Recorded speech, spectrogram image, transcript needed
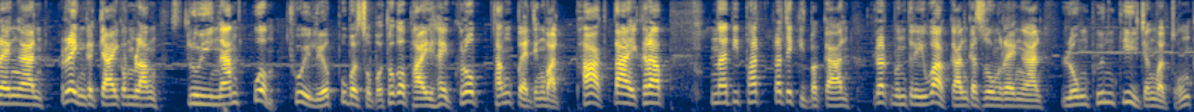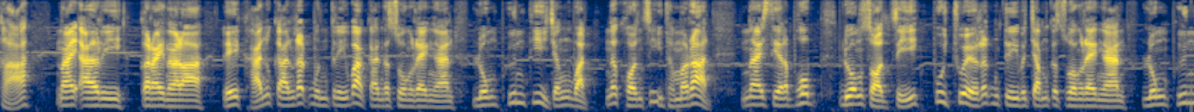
แรงงานเร่งกระจายกำลังลุยน้ำท่วมช่วยเหลือผู้ประสบอุทกภัยให้ครบทั้ง 8 จังหวัดภาคใต้ครับ นายพิพัฒน์รัชกิจประการ รัฐมนตรีว่าการกระทรวงแรงงาน ลงพื้นที่จังหวัดสงขลานายอารีกรนาราเลขานุการรัฐมนตรีว่าการกระทรวงแรงงาน ลงพื้นที่จังหวัดนครศรีธรรมราช นายเสียรภพดวงสอดศรีผู้ช่วยรัฐมนตรีประจำกระทรวงแรงงาน ลงพื้น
